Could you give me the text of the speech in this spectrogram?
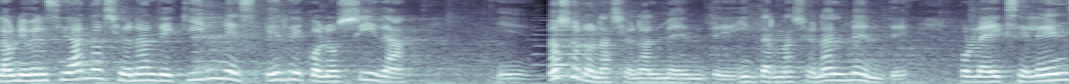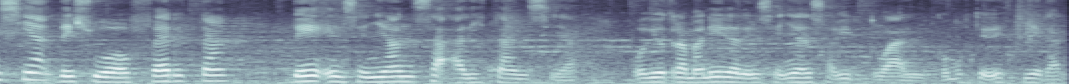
La Universidad Nacional de Quilmes es reconocida eh, no solo nacionalmente, internacionalmente, por la excelencia de su oferta de enseñanza a distancia o de otra manera de enseñanza virtual, como ustedes quieran.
